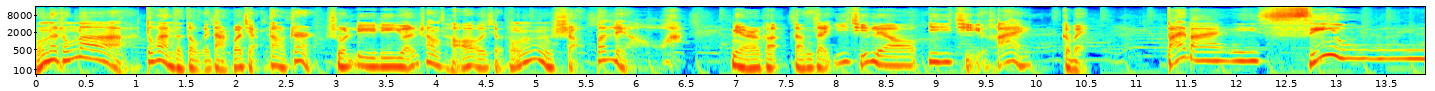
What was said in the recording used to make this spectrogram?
中了中了，段子都给大伙讲到这儿。说离离原上草，小东少不了啊。明儿个咱们再一起聊，一起嗨，各位，拜拜，see you。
